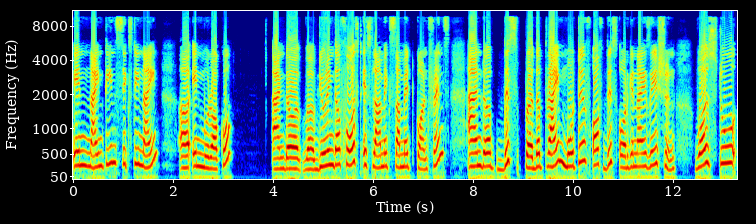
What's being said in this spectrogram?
in 1969 uh, in Morocco and uh, uh, during the first Islamic Summit conference and uh, this the prime motive of this organization was to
